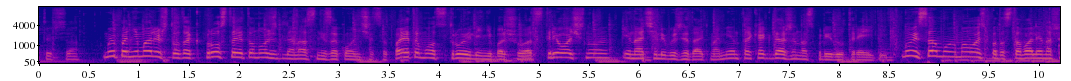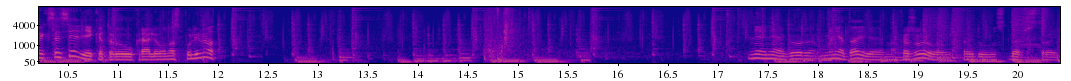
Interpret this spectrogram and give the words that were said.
Вот и все. Мы понимали, что так просто эта ночь для нас не закончится, поэтому отстроили небольшую отстрелочную и начали выжидать момента, когда же нас придут рейдить. Ну и самую малость подоставали наших соседей, которые украли у нас пулемет. Не-не, говорю, мне дай, я накажу его и пойду дальше строить.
